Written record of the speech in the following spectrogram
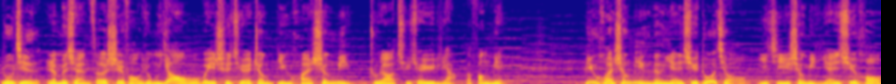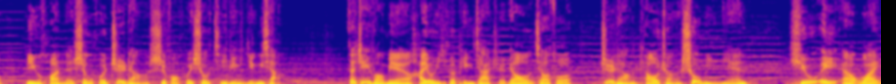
如今，人们选择是否用药物维持绝症病患生命，主要取决于两个方面：病患生命能延续多久，以及生命延续后病患的生活质量是否会受疾病影响。在这方面，还有一个评价指标叫做质量调整寿命年 （QALY）。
